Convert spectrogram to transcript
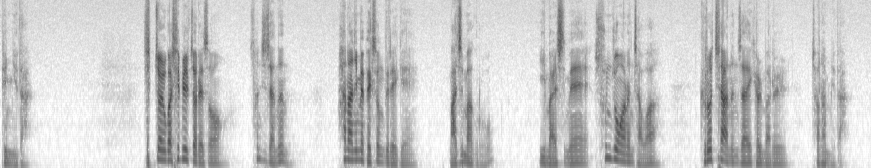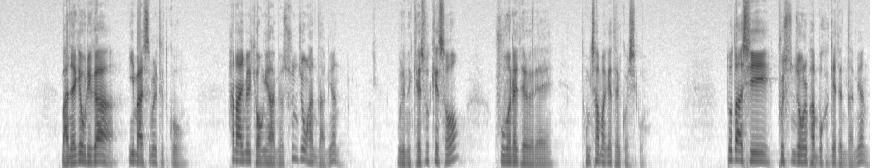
빕니다. 10절과 11절에서 선지자는 하나님의 백성들에게 마지막으로 이 말씀에 순종하는 자와 그렇지 않은 자의 결말을 전합니다. 만약에 우리가 이 말씀을 듣고 하나님을 경외하며 순종한다면 우리는 계속해서 구원의 대열에 동참하게 될 것이고 또다시 불순종을 반복하게 된다면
